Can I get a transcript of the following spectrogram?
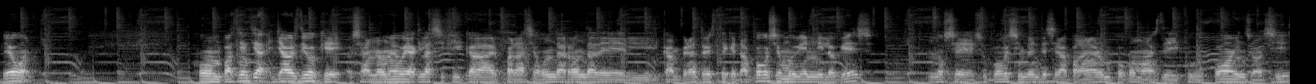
Pero bueno, con paciencia, ya os digo que, o sea, no me voy a clasificar para la segunda ronda del campeonato este, que tampoco sé muy bien ni lo que es. No sé, supongo que simplemente será para ganar un poco más de food points o así.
